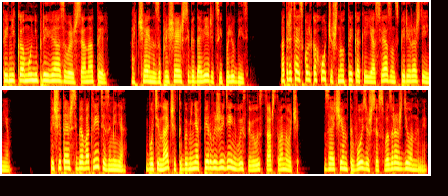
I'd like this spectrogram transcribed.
Ты никому не привязываешься, Анатель. Отчаянно запрещаешь себе довериться и полюбить. Отрицай сколько хочешь, но ты, как и я, связан с перерождением. Ты считаешь себя в ответе за меня? Будь иначе, ты бы меня в первый же день выставил из царства ночи. Зачем ты возишься с возрожденными?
